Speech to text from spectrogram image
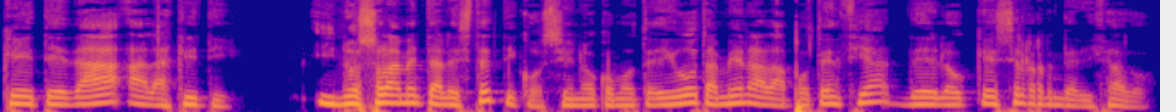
que te da Alacrity. Y no solamente al estético, sino como te digo también a la potencia de lo que es el renderizado.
